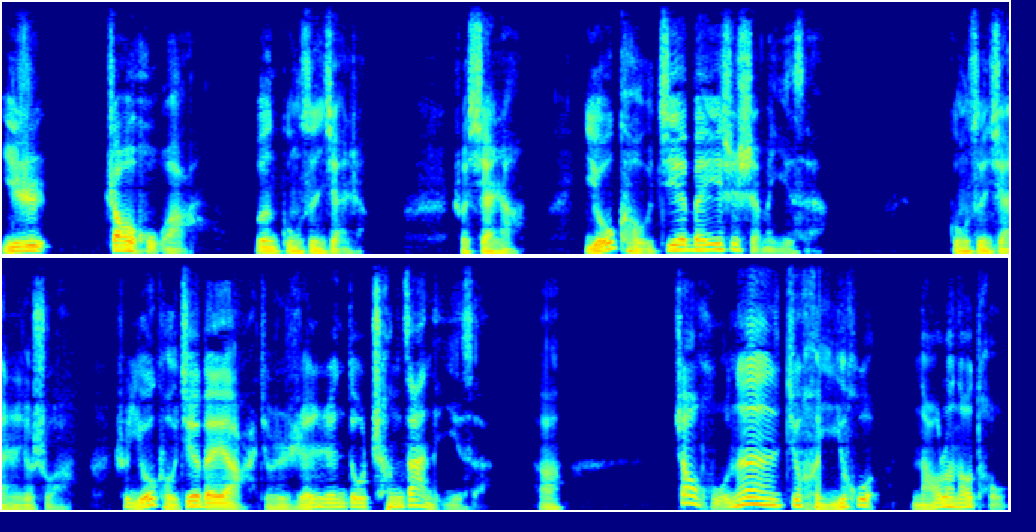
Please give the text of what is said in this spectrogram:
一日，赵虎啊问公孙先生说：“先生，有口皆碑是什么意思？”公孙先生就说：“说有口皆碑啊，就是人人都称赞的意思啊。”赵虎呢就很疑惑，挠了挠头，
